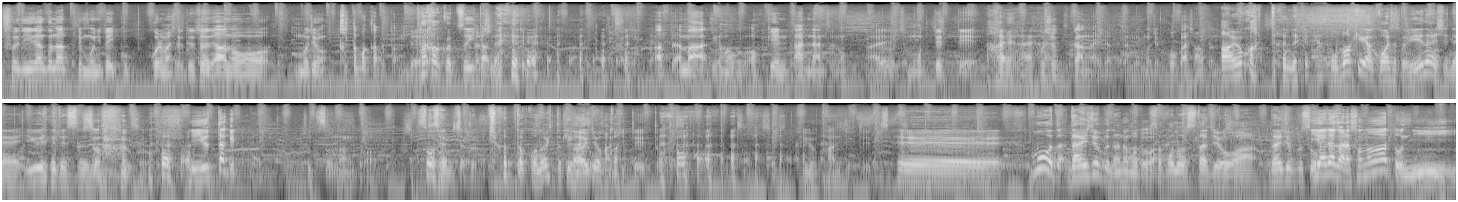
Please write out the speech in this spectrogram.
それでいなくなってモニター1個壊れましたよでそれであのもちろん買ったばっかだったんで。高くついたね。そうあとまあほ保険あなんつうの？あれ持ってってはいはいはい。保証期間内だったんでもちろん交換してもらったんであよかったね。お化けが壊したと言えないしね。幽霊です。そうそう。言ったけどね。ちょっとなんか。そうだねちょちょっとこの人気大丈夫か感じてとか気配を感じてへえもうだ大丈夫なの？そんなことはそこのスタジオは大丈夫そういやだからその後に、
